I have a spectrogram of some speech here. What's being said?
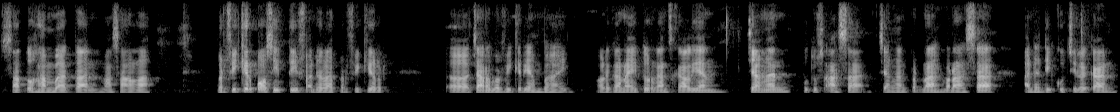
satu hambatan, masalah, berpikir positif adalah berpikir e, cara berpikir yang baik. Oleh karena itu, rekan sekalian, jangan putus asa, jangan pernah merasa Anda dikucilkan,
